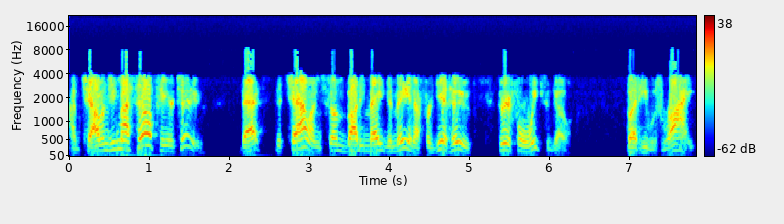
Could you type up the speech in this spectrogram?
I'm challenging myself here too. That's the challenge somebody made to me, and I forget who, three or four weeks ago. But he was right.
